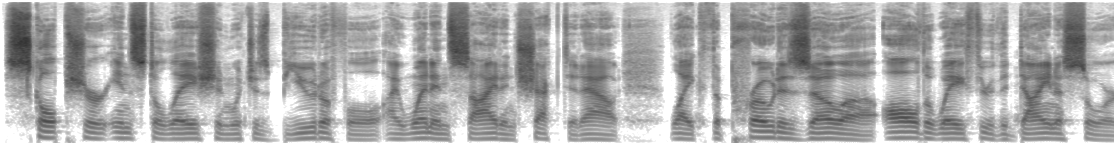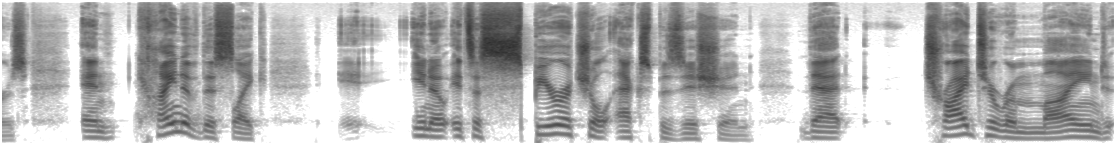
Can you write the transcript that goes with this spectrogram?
sculpture installation, which is beautiful. I went inside and checked it out, like the protozoa all the way through the dinosaurs, and kind of this like, you know, it's a spiritual exposition that tried to remind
